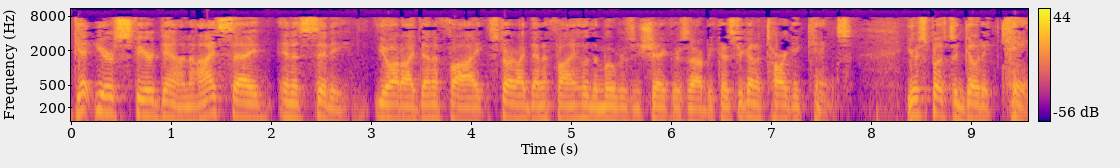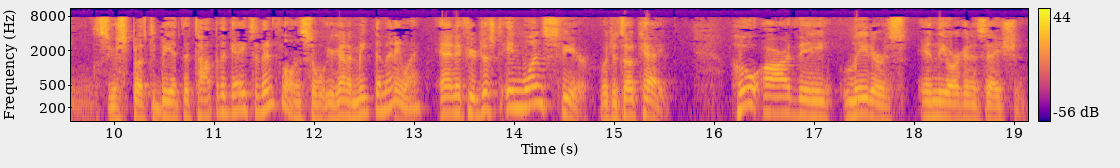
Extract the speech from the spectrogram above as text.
get your sphere down. Now, I say in a city, you ought to identify, start identifying who the movers and shakers are because you're going to target kings. You're supposed to go to kings. You're supposed to be at the top of the gates of influence, so you're going to meet them anyway. And if you're just in one sphere, which is okay, who are the leaders in the organization?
